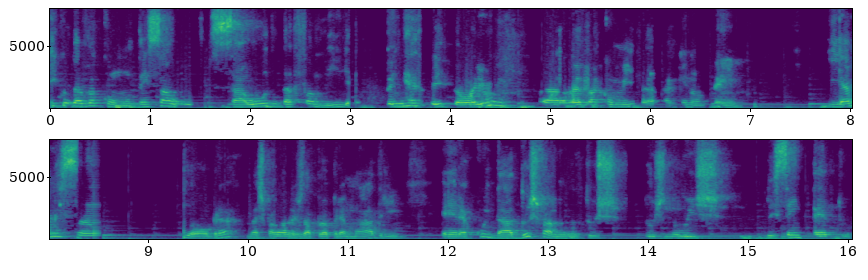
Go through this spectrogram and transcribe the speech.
e cuidava como? Tem saúde, saúde da família, tem refeitório para levar comida a quem não tem. E a missão de obra, nas palavras da própria madre, era cuidar dos famintos, dos nus, dos sem teto,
